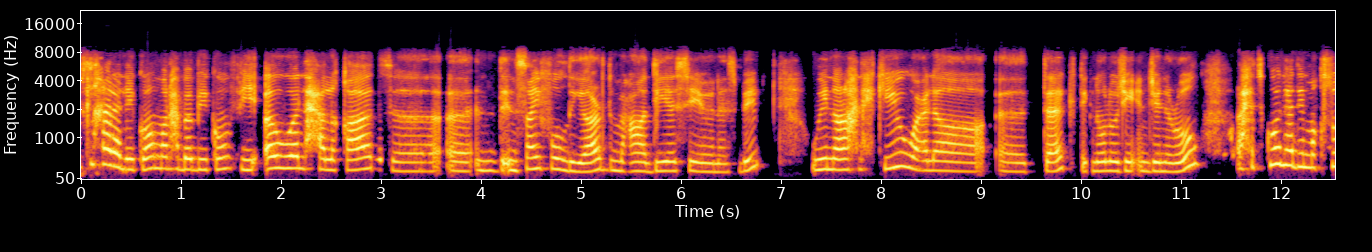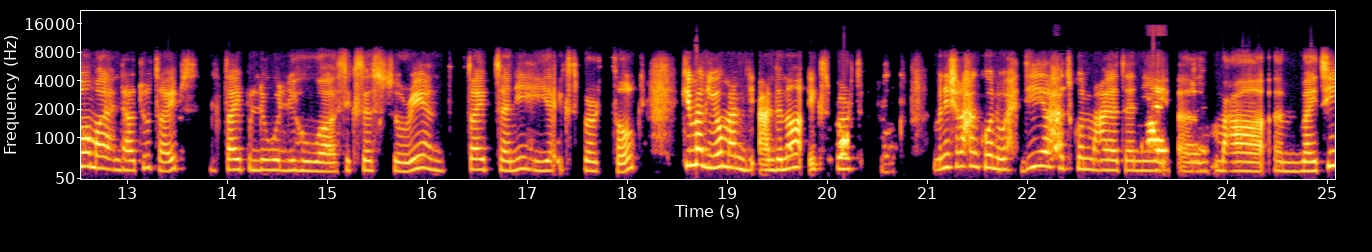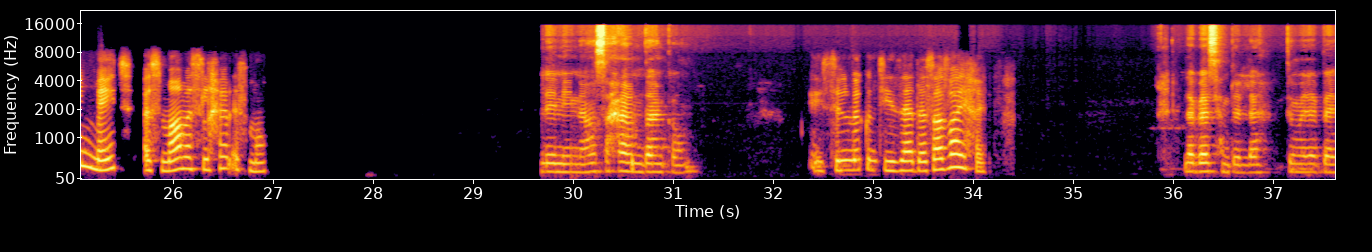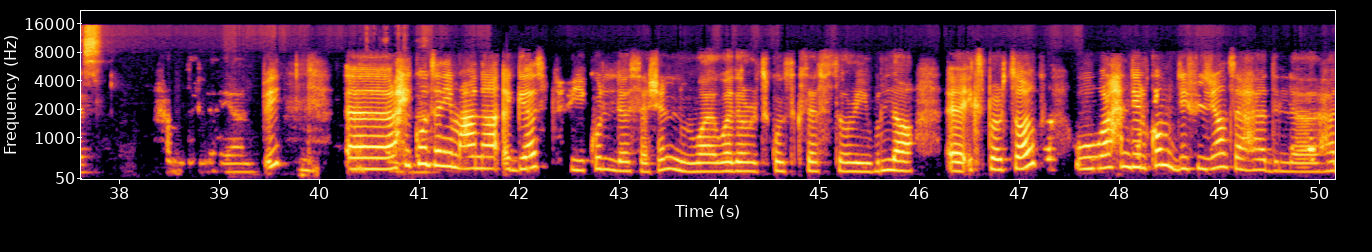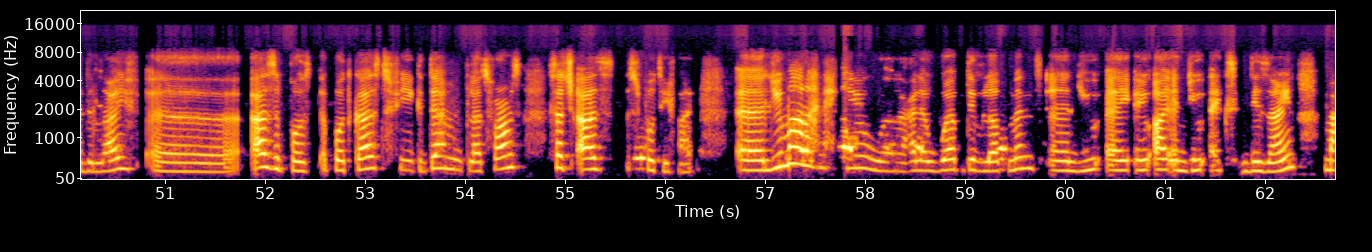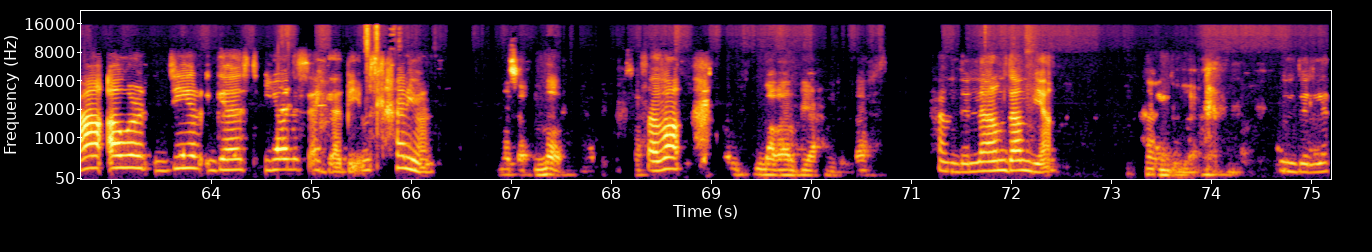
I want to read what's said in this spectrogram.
مساء الخير عليكم. مرحبا بكم في أول حلقات آه، The Insightful Yard مع DSCB وين راح نحكيو على tech technology in general راح تكون هذه مقسومة عندها two types ال type الأول اللي هو success story and التايب الثاني هي expert talk. كما اليوم عندنا expert talk. مانيش راح نكون وحدي راح تكون معايا تاني آه، مع my teammate أسماء. مساء الخير أسماء. لينينا صحة رمضانكم. يسلمك كنتي زادة ça va يا لاباس الحمد لله. نتوما لاباس. الحمد لله يا ربي. آه راح يكون تاني معنا guest في كل session whether تكون success story ولا uh, expert talk. وراح ندير لكم division تاع هاد ال هاد ال live uh, as a, post, a podcast في قداه من platforms such as Spotify. uh, اليوم راح نحكيو على web development and UI, UI and UX design مع our dear guest يونس عقابي مساء الخير يونس مساء النور. صافا لا غربية الحمد لله الحمد لله رمضان بيان الحمد لله الحمد لله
